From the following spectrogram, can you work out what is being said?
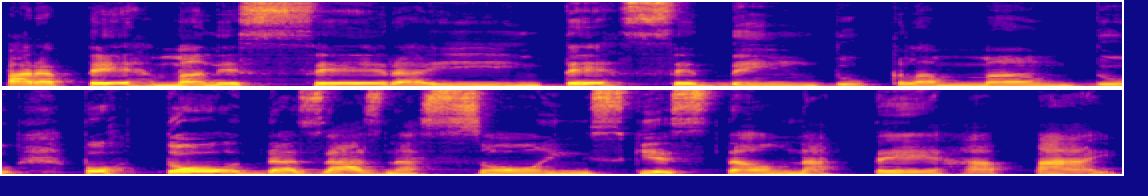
para permanecer aí, intercedendo, clamando por todas as nações que estão na terra, Pai.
